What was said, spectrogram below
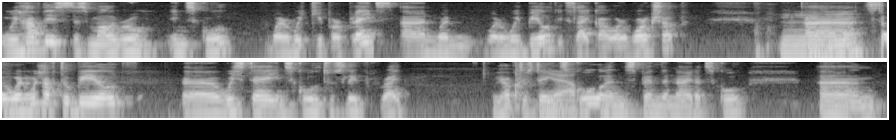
we have this small room in school where we keep our planes, and when where we build, it's like our workshop. Mhm. Uh, so when we have to build, uh, we stay in school to sleep, right? We have to stay in school and spend the night at school, and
